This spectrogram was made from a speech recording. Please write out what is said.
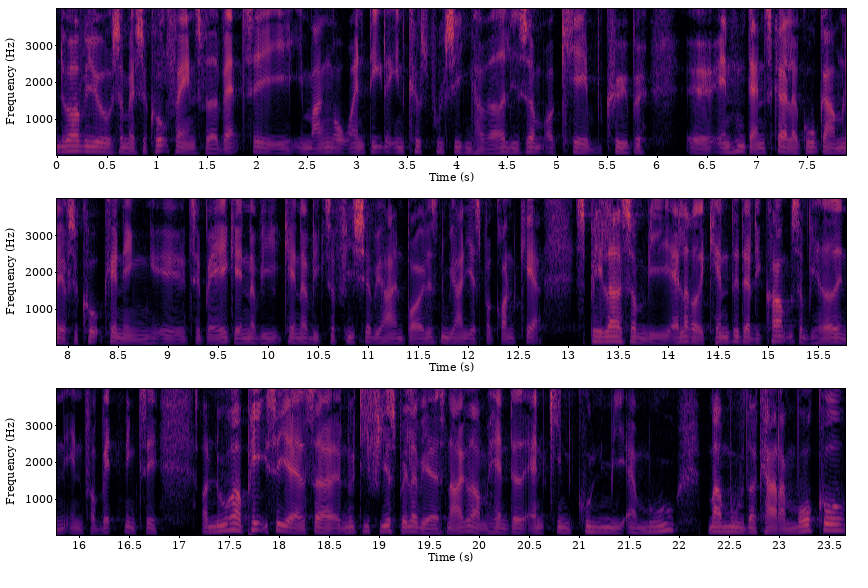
Nu har vi jo som FCK-fans været vant til i, i mange år, at en del af indkøbspolitikken har været ligesom at købe, købe øh, enten danskere eller gode gamle FCK-kendingen øh, tilbage igen, og vi kender Victor Fischer, vi har en Bøjlesen, vi har en Jesper Grønkær, spillere, som vi allerede kendte, da de kom, som vi havde en, en forventning til. Og nu har PC altså, nu de fire spillere, vi har snakket om, hentet Ankin Kunmi Amu, Mahmoud Karamoko,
